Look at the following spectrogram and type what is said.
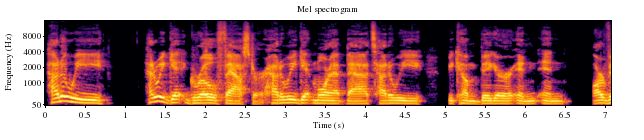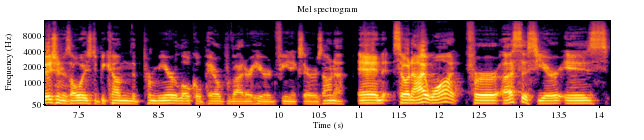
how do we, how do we get grow faster? How do we get more at bats? How do we become bigger and, and our vision is always to become the premier local payroll provider here in Phoenix, Arizona. And so, and I want for us this year is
